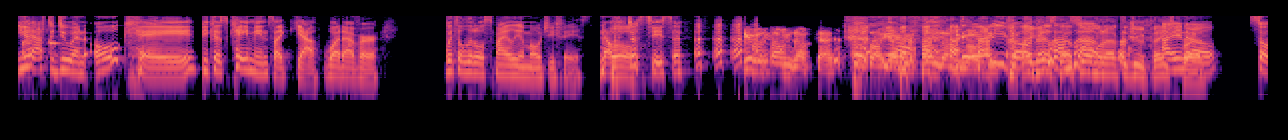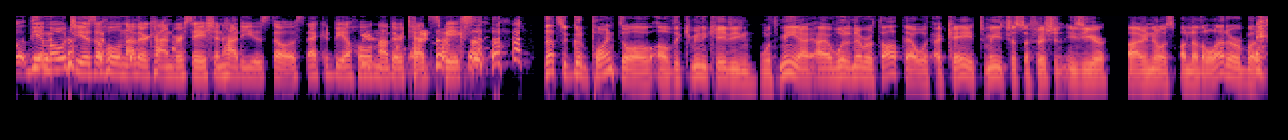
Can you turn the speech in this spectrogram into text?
you have to do an okay because K means like, yeah, whatever, with a little smiley emoji face. No, oh. just teasing. Give a thumbs up, Ted. That's all you yeah. Thumbs up there you go. I guess that's what I'm going to have to do. Thanks, I Brad. Know. So the emoji is a whole nother conversation, how to use those. That could be a whole nother TED Speaks. That's a good point, though, of the communicating with me. I, I would have never thought that with a K. To me, it's just efficient, easier. I know it's another letter, but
